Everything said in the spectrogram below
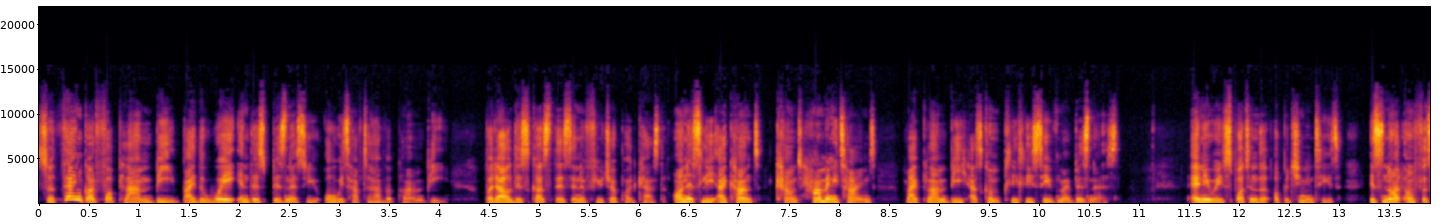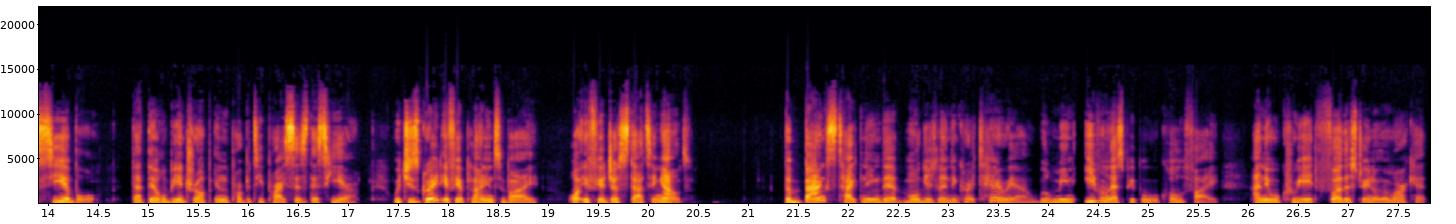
So, thank God for Plan B. By the way, in this business, you always have to have a Plan B. But I'll discuss this in a future podcast. Honestly, I can't count how many times my plan B has completely saved my business. Anyway, spotting the opportunities, it's not unforeseeable that there will be a drop in property prices this year, which is great if you're planning to buy or if you're just starting out. The banks tightening their mortgage lending criteria will mean even less people will qualify and it will create further strain on the market.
